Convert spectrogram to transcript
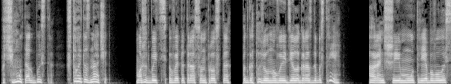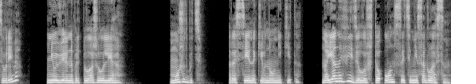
Почему так быстро? Что это значит? Может быть, в этот раз он просто подготовил новое дело гораздо быстрее? А раньше ему требовалось время? Неуверенно предположила Лера. Может быть. Рассеянно кивнул Никита, но Яна видела, что он с этим не согласен.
